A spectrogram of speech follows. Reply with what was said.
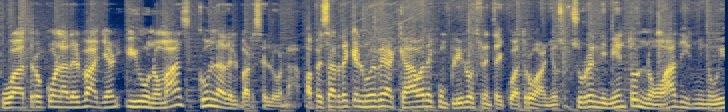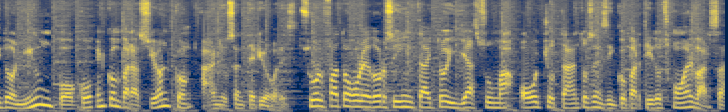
cuatro con la del Bayern y uno más con la del Barcelona. A pesar de que el 9 acaba de cumplir los 34 años, su rendimiento no ha disminuido ni un poco en comparación con años anteriores. Su olfato goleador sigue intacto y ya suma 8 tantos en 5 partidos con el Barça,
